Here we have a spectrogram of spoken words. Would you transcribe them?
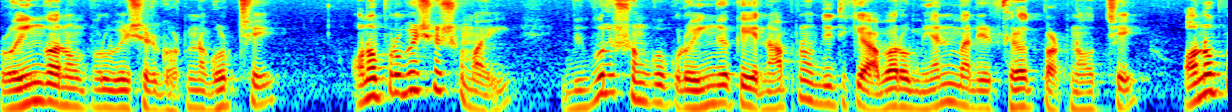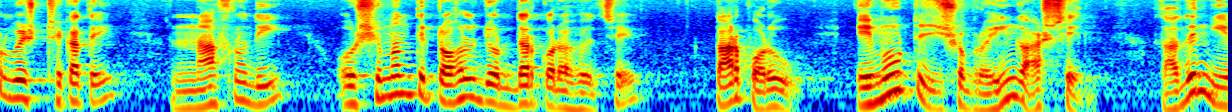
রোহিঙ্গা অনুপ্রবেশের ঘটনা ঘটছে। অনুপ্রবেশের সময় বিপুল সংখ্যক রোহিঙ্গাকে নাফ নদী থেকে আবারও মিয়ানমারের ফেরত পাঠানো হচ্ছে। অনুপ্রবেশ ঠেকাতে নাফ নদী ও সীমান্তে টহল জোরদার করা হয়েছে। তারপরেও এই মুহূর্তে যেসব রোহিঙ্গা আসছেন, তাদের নিয়ে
